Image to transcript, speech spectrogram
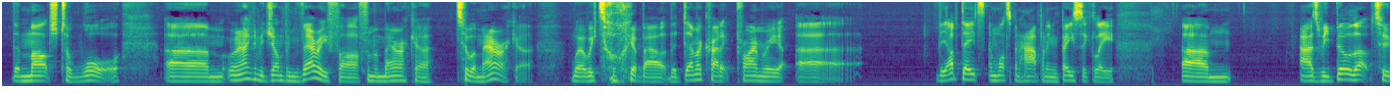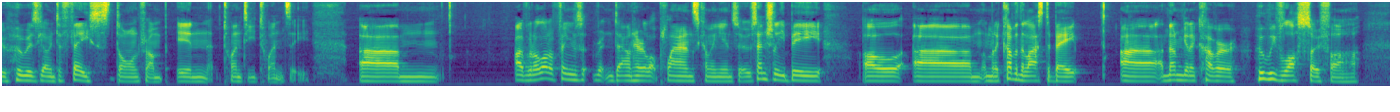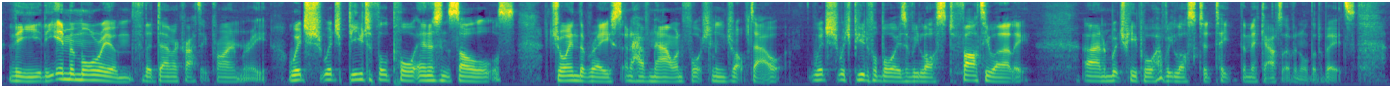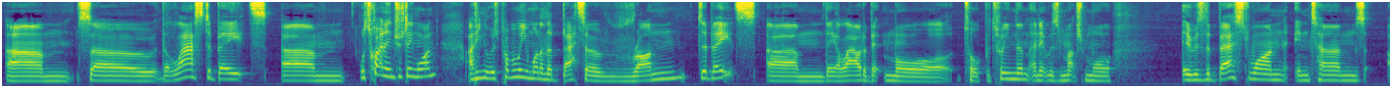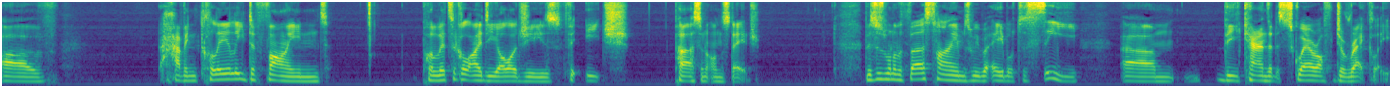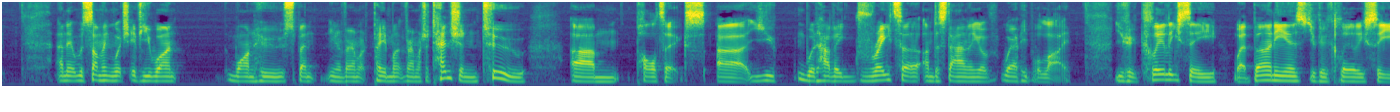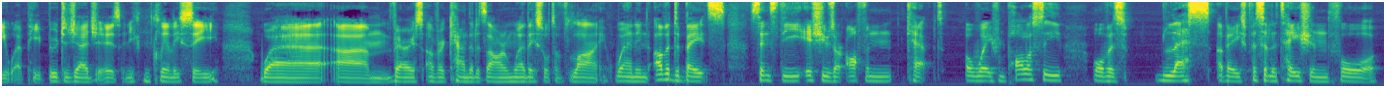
the march to war, um, we're now going to be jumping very far from America to America, where we talk about the Democratic primary, uh, the updates, and what's been happening basically um, as we build up to who is going to face Donald Trump in 2020. Um, I've got a lot of things written down here, a lot of plans coming in. So essentially, be oh, um, I'm going to cover the last debate, uh, and then I'm going to cover who we've lost so far, the the in memoriam for the Democratic primary, which which beautiful poor innocent souls joined the race and have now unfortunately dropped out. Which which beautiful boys have we lost far too early? and which people have we lost to take the mick out of in all the debates. Um, so the last debate um, was quite an interesting one. I think it was probably one of the better run debates. Um, they allowed a bit more talk between them, and it was much more. It was the best one in terms of having clearly defined political ideologies for each person on stage. This was one of the first times we were able to see um, the candidates square off directly, and it was something which, if you weren't one who spent you know very much paid very much attention to um, politics, uh, you would have a greater understanding of where people lie. You could clearly see where Bernie is, you could clearly see where Pete Buttigieg is, and you can clearly see where um, various other candidates are and where they sort of lie. When in other debates, since the issues are often kept away from policy or there's less of a facilitation for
